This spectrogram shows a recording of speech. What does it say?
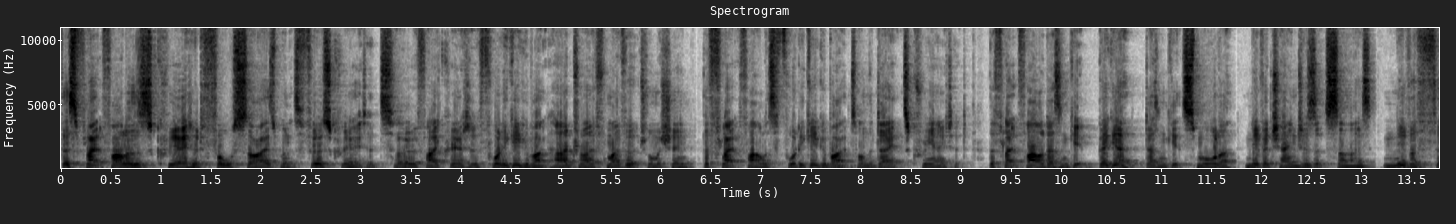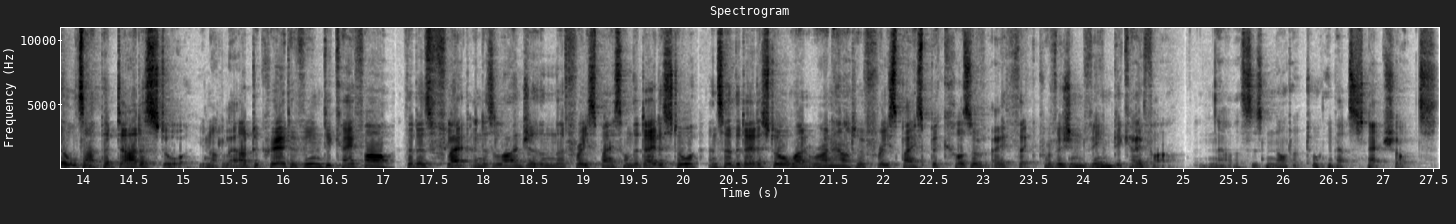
this flat file is created full size when it's first created. So if I created a 40 gigabyte hard drive for my virtual machine, the flat file is 40 gigabytes on the day it's created. The flat file doesn't get bigger, doesn't get smaller, never changes its size, never fills up a data store. You're not allowed to create a VMDK file that is flat and is larger than the free space on the data store, and so the data store won't run out of free space because of a thick provisioned VMDK file. Now this is not talking about snapshots.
